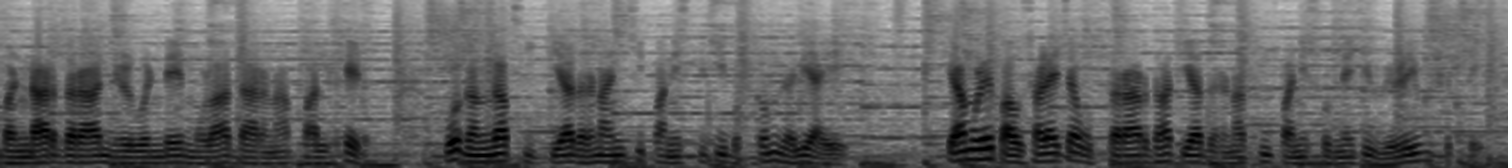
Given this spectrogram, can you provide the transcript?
भंडारदरा निळवंडे मुळा दारणा पालखेड व गंगापीक या धरणांची पाणीस्थिती भक्कम झाली आहे. त्यामुळे पावसाळ्याच्या उत्तरार्धात या धरणातून पाणी सोडण्याची वेळ येऊ शकते.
